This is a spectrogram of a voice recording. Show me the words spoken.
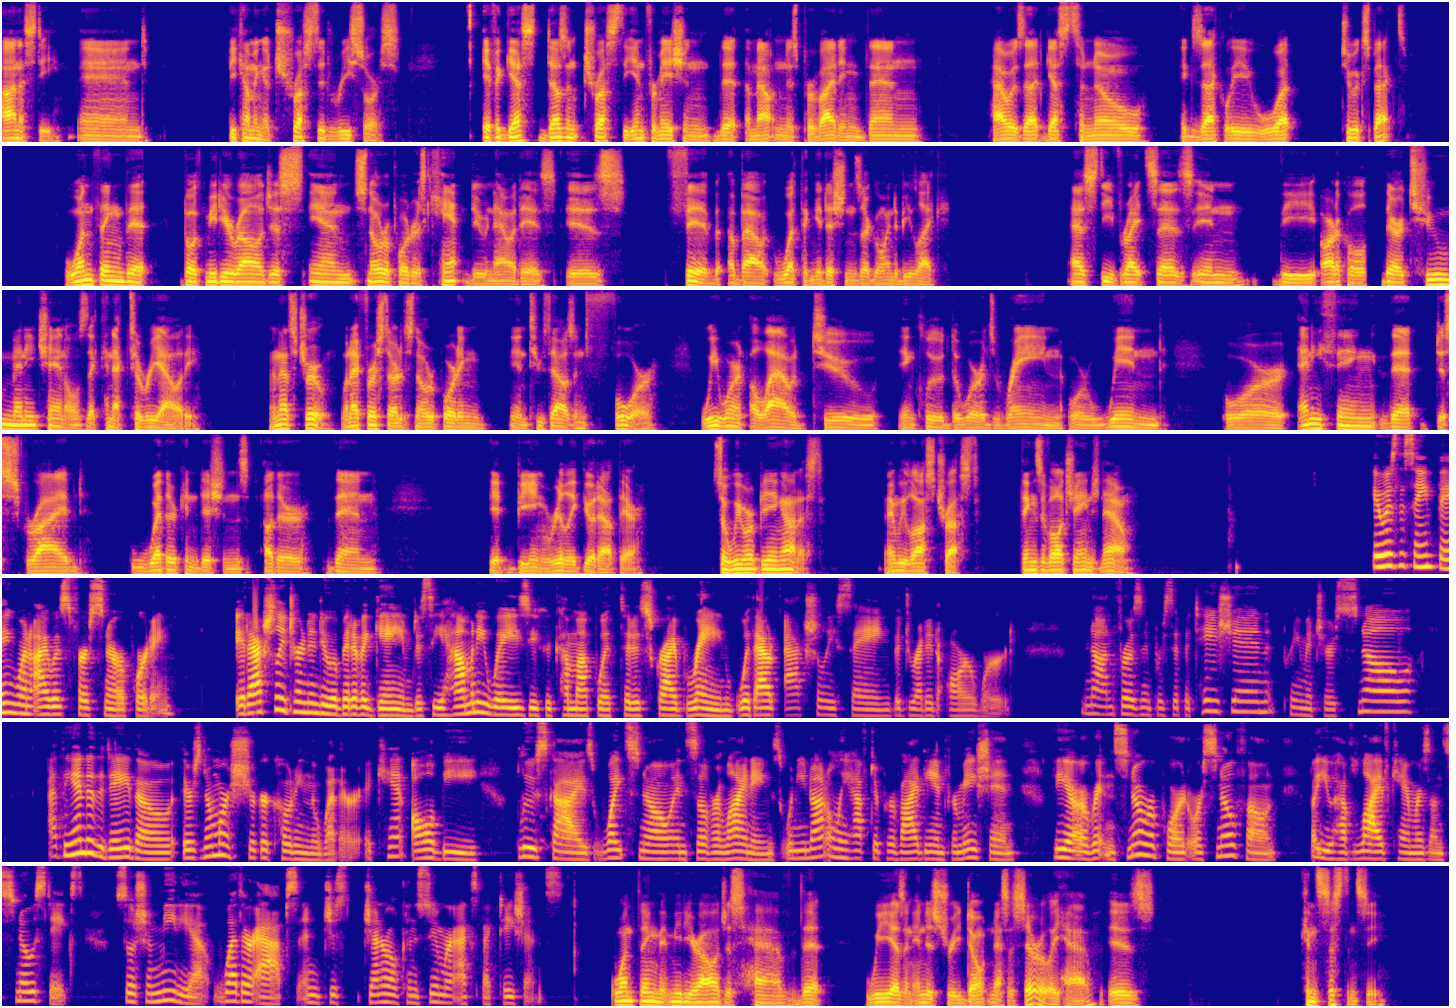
honesty and becoming a trusted resource. If a guest doesn't trust the information that a mountain is providing, then how is that guest to know exactly what to expect? One thing that both meteorologists and snow reporters can't do nowadays is fib about what the conditions are going to be like. As Steve Wright says in the article, there are too many channels that connect to reality. And that's true. When I first started snow reporting in 2004, we weren't allowed to include the words rain or wind or anything that described weather conditions other than it being really good out there. So we weren't being honest and we lost trust. Things have all changed now. It was the same thing when I was first snow reporting. It actually turned into a bit of a game to see how many ways you could come up with to describe rain without actually saying the dreaded R word. Non frozen precipitation, premature snow. At the end of the day, though, there's no more sugarcoating the weather. It can't all be blue skies, white snow, and silver linings when you not only have to provide the information via a written snow report or snow phone, but you have live cameras on snow stakes, social media, weather apps, and just general consumer expectations. One thing that meteorologists have that we as an industry don't necessarily have is consistency.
